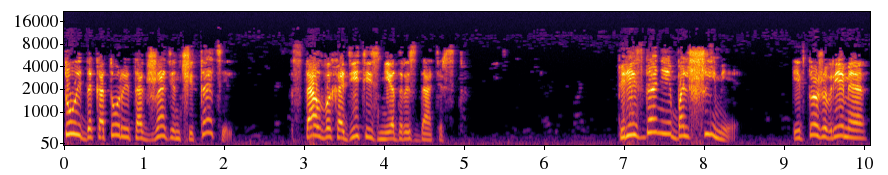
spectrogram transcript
той, до которой так жаден читатель, стал выходить из недр издательств. Переиздание большими и в то же время,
